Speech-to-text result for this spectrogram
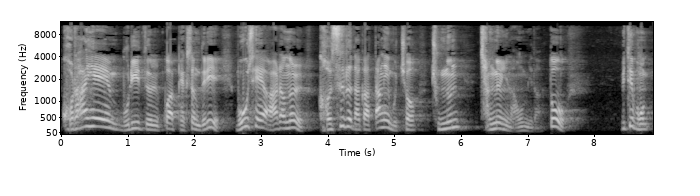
고라의 무리들과 백성들이 모세 아론을 거스르다가 땅에 묻혀 죽는 장면이 나옵니다. 또 밑에 보면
